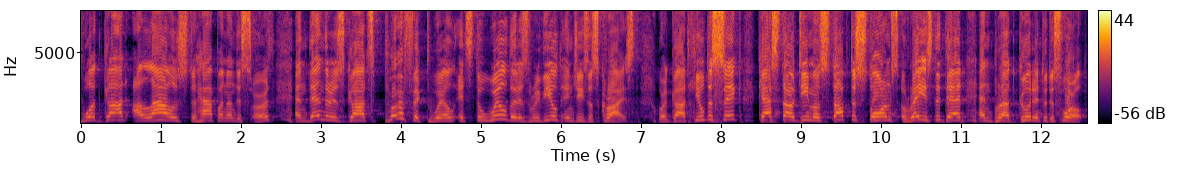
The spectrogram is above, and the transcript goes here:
what God allows to happen on this earth. And then there is God's perfect will. It's the will that is revealed in Jesus Christ, where God healed the sick, cast out demons, stopped the storms, raised the dead, and brought good into this world.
